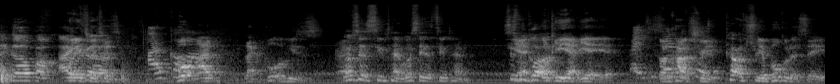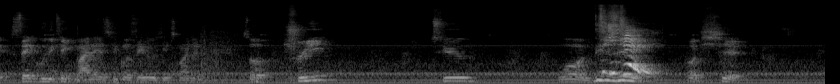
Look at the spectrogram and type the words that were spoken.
Roar! I go from I Wait, go. wait, wait. I Both, got. I, like both of these. Let's Right? say at the same time. Let's say at the same time. Since yeah, we got okay, yeah, yeah, yeah. Wait, so So on count three. Count three. You're both gonna say say who you think mine is. He's gonna say who he thinks mine is. So three, two, one. TJ. Oh shit!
